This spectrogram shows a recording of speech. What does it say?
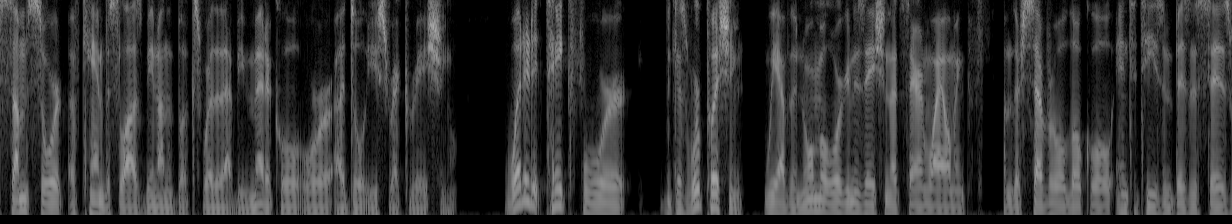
some sort of cannabis laws being on the books, whether that be medical or adult use recreational. What did it take for, because we're pushing, we have the normal organization that's there in Wyoming. Um, there's several local entities and businesses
